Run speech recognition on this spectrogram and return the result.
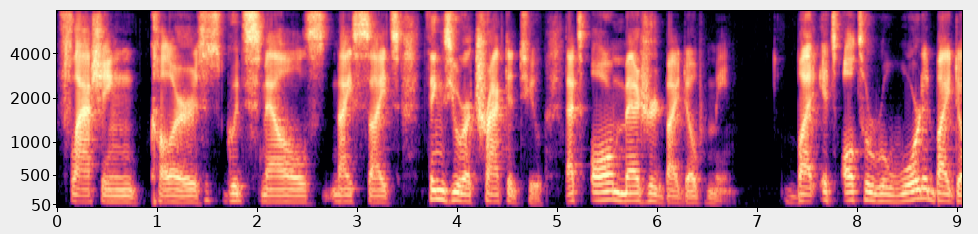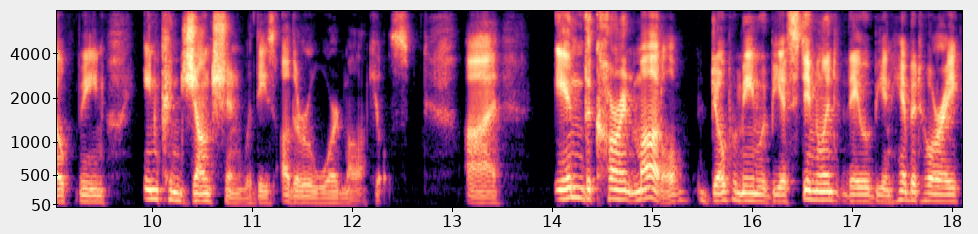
flashing colors, good smells, nice sights, things you are attracted to. That's all measured by dopamine. But it's also rewarded by dopamine in conjunction with these other reward molecules. Uh, in the current model, dopamine would be a stimulant, they would be inhibitory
